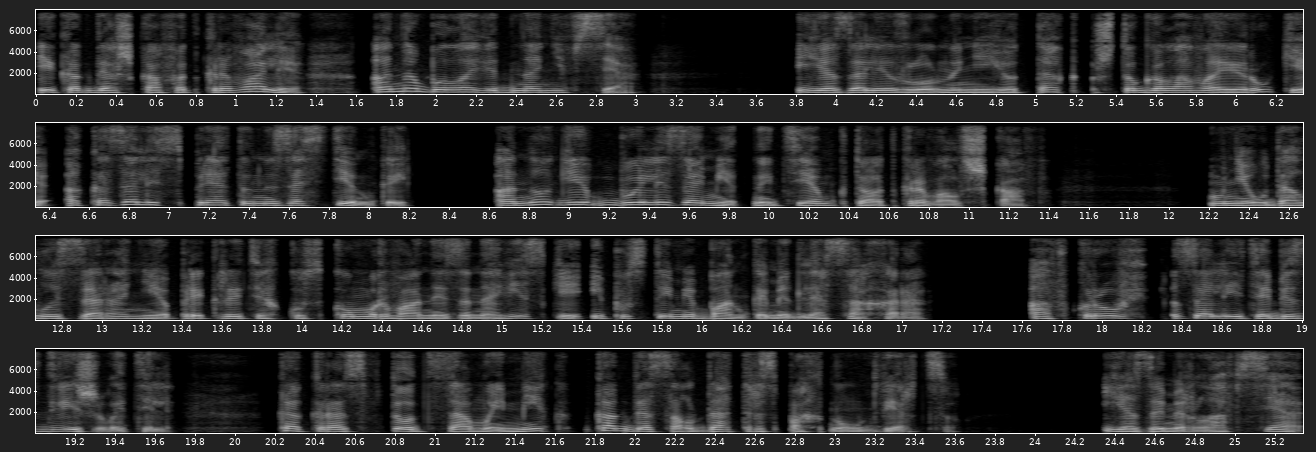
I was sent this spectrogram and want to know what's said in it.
и когда шкаф открывали, она была видна не вся. Я залезла на нее так, что голова и руки оказались спрятаны за стенкой, а ноги были заметны тем, кто открывал шкаф. Мне удалось заранее прикрыть их куском рваной занавески и пустыми банками для сахара, а в кровь залить обездвиживатель, как раз в тот самый миг, когда солдат распахнул дверцу. Я замерла вся,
